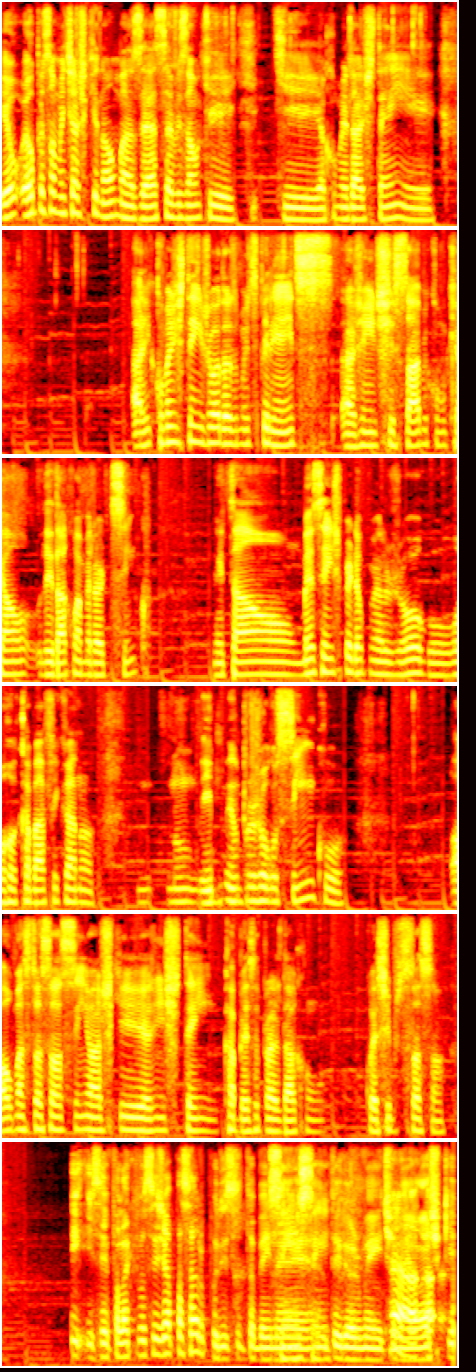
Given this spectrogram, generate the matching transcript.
Eu, eu pessoalmente acho que não, mas essa é a visão que, que, que a comunidade tem e Aí, como a gente tem jogadores muito experientes, a gente sabe como que é lidar com a melhor de cinco. Então, mesmo se a gente perder o primeiro jogo, ou acabar ficando num, indo pro jogo 5, alguma situação assim, eu acho que a gente tem cabeça para lidar com, com esse tipo de situação. E, e sem falar que vocês já passaram por isso também, né? Sim, sim. Anteriormente, é, né? Eu a, acho que.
